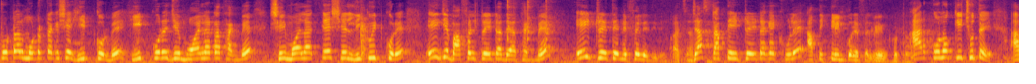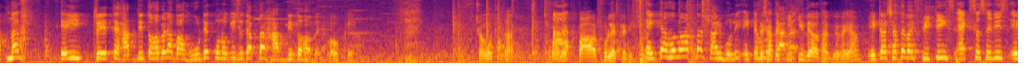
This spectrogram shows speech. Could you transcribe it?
টোটাল মোটরটাকে সে হিট করবে হিট করে যে ময়লাটা থাকবে সেই ময়লাকে সে লিকুইড করে এই যে বাফেল ট্রেটা দেয়া থাকবে এই ট্রেতে এনে ফেলে দিবে। আচ্ছা। জাস্ট আপনি এই ট্রেটাকে খুলে আপনি ক্লিন করে ফেলবেন। আর কোনো কিছুতে আপনার এই ট্রেতে হাত দিতে হবে না বা হুডে কোনো কিছুতে আপনার হাত দিতে হবে না। ওকে চমৎকার। অনেক পাওয়ারফুল একটা কিছু এইটা হলো আপনার আমি বলি এটা এটার সাথে কি কি দেওয়া থাকবে ভাইয়া? এটার সাথে ভাই fittings accessories A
